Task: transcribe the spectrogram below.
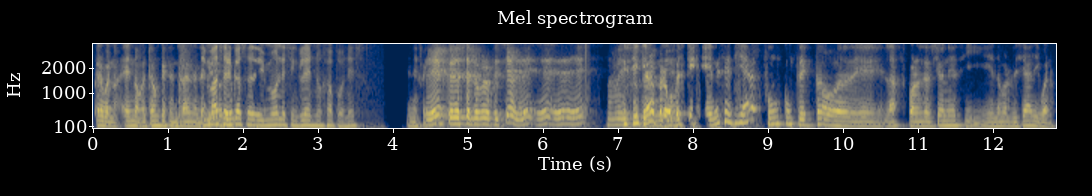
Pero bueno, eh, no, me tengo que centrar en el Además, el episodio. caso de Dimon es inglés, no japonés. En efecto. Eh, pero es el nombre oficial, ¿eh? eh, eh, eh. No me Sí, sí, claro, pero ves que en ese día fue un conflicto de las pronunciaciones y el nombre oficial y bueno,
